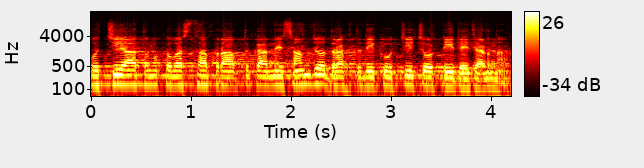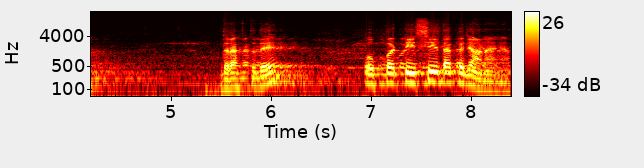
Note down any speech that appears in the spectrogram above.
ਉੱਚੀ ਆਤਮਿਕ ਅਵਸਥਾ ਪ੍ਰਾਪਤ ਕਰਨੀ, ਸਮਝੋ ਦਰਖਤ ਦੀ ਇੱਕ ਉੱਚੀ ਚੋਟੀ ਤੇ ਚੜਨਾ ਦਰਖਤ ਦੇ ਉੱਪਰ ਟੀਸੀ ਤੱਕ ਜਾਣਾ ਆ।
